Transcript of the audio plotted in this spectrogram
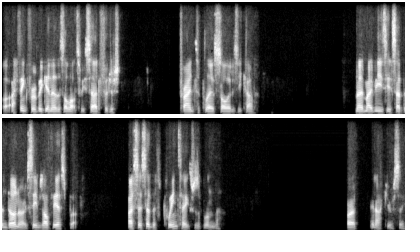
But I think for a beginner, there's a lot to be said for just trying to play as solid as you can. Now, it might be easier said than done, or it seems obvious, but as I said, the queen takes was a blunder or an inaccuracy.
